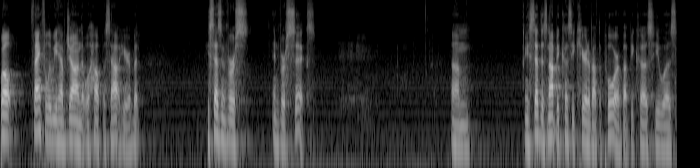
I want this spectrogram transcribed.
Well, thankfully we have John that will help us out here, but he says in verse in verse 6 um, he said this not because he cared about the poor, but because he was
